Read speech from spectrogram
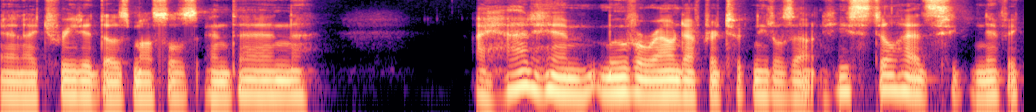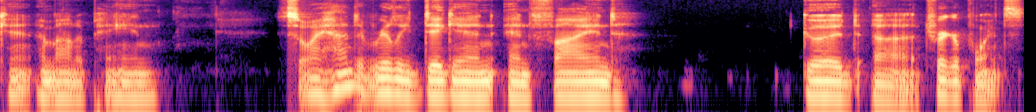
and I treated those muscles, and then I had him move around after I took needles out. He still had significant amount of pain, so I had to really dig in and find good uh, trigger points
